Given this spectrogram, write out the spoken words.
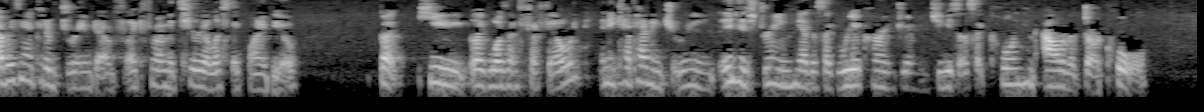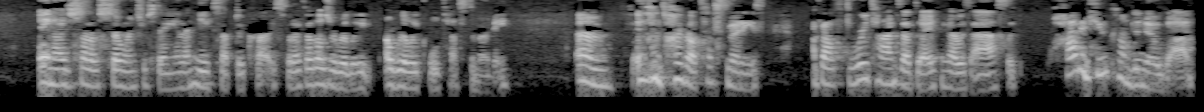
everything I could have dreamed of, like from a materialistic point of view. But he like wasn't fulfilled and he kept having dreams. In his dream, he had this like reoccurring dream of Jesus, like pulling him out of a dark hole. And I just thought it was so interesting. And then he accepted Christ. But I thought that was a really, a really cool testimony. Um, and then talking about testimonies, about three times that day, I think I was asked, like, how did you come to know God?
